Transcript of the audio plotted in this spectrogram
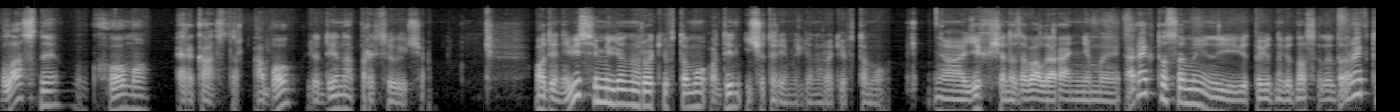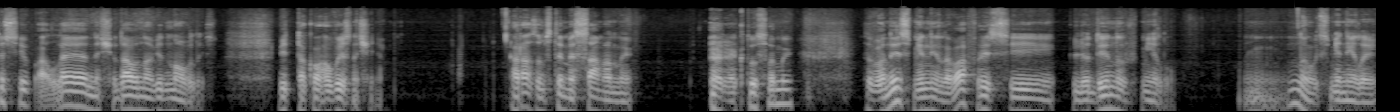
Власне, Homo ergaster або людина працююча. 1,8 мільйона років тому, 1,4 мільйона років тому. Їх ще називали ранніми еректосами і відповідно відносили до еректосів, але нещодавно відмовились від такого визначення. Разом з тими самими еректусами вони змінили в Африці людину в мілу. Ну, змінили,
